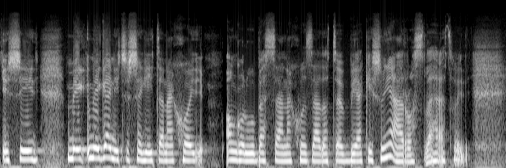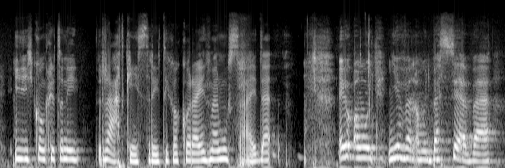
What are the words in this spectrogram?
És így még, még ennyit se segítenek, hogy angolul beszélnek hozzád a többiek, és milyen rossz lehet, hogy így konkrétan így rád kényszerítik a koráint, mert muszáj, de... Jó, amúgy nyilván amúgy beszélve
